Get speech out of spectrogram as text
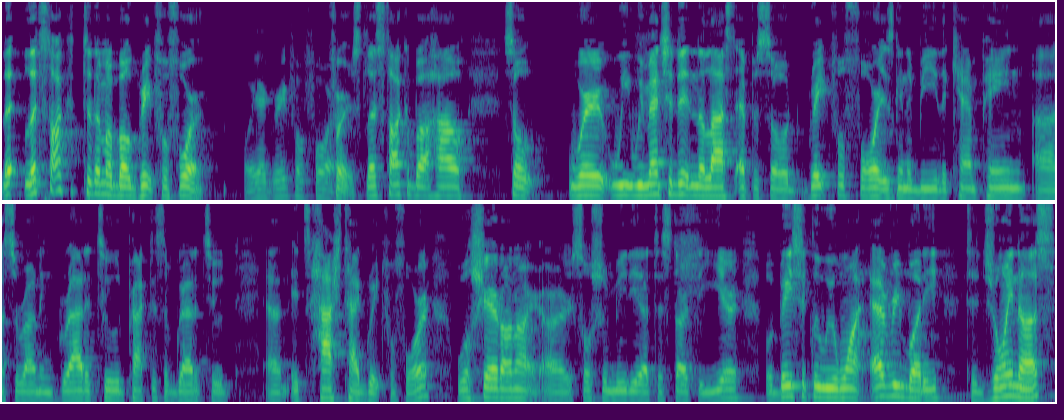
Let, let's talk to them about Grateful For Oh yeah, grateful for. first. Let's talk about how so where we, we mentioned it in the last episode. Grateful for is going to be the campaign uh, surrounding gratitude, practice of gratitude, and it's hashtag grateful for. We'll share it on our, our social media to start the year. But basically, we want everybody to join us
